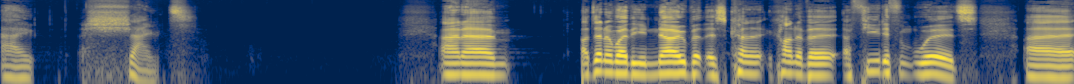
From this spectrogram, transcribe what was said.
out a shout. And um, I don't know whether you know, but there's kind of, kind of a, a few different words, uh,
